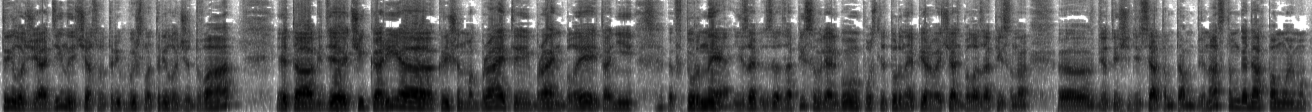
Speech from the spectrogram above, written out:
трилогия 1, и сейчас вот вышла трилогия 2. Это где Чик Кория, Кришен Макбрайт и Брайан Блейд, они в турне и за, за, записывали альбомы после турне. Первая часть была записана э, в 2010-2012 годах, по-моему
